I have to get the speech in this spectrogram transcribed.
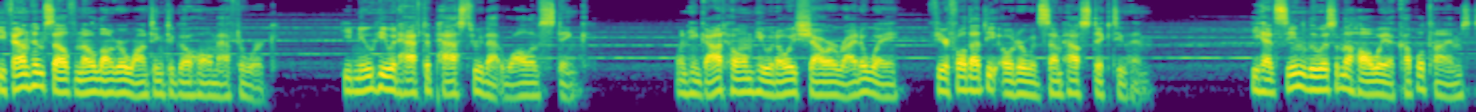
He found himself no longer wanting to go home after work. He knew he would have to pass through that wall of stink. When he got home, he would always shower right away, fearful that the odor would somehow stick to him. He had seen Lewis in the hallway a couple times,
